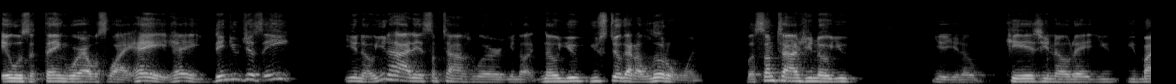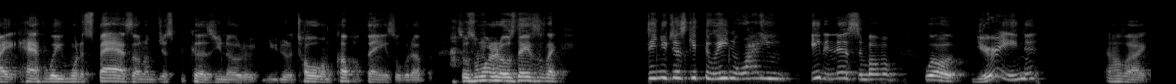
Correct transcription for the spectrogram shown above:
it was a thing where I was like, hey, hey, didn't you just eat? You know, you know how it is sometimes where, you know, no, you you still got a little one, but sometimes you know you you, you know, kids, you know, that you you might halfway want to spaz on them just because you know you told them a couple things or whatever. So it's one of those days. It's like, didn't you just get through eating? Why are you eating this and blah, blah, blah? Well, you're eating it. And I was like,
